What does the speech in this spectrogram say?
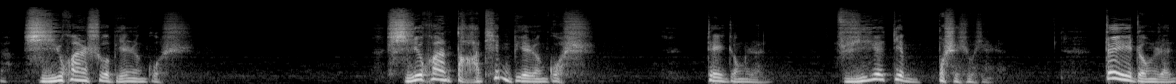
啊，喜欢说别人过失，喜欢打听别人过失，这种人，决定不是修行人，这种人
